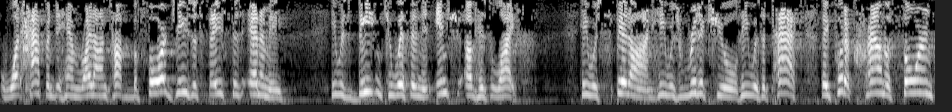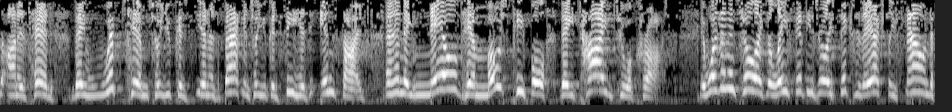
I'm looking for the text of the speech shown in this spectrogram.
what happened to him right on top. Before Jesus faced his enemy, he was beaten to within an inch of his life. He was spit on. He was ridiculed. He was attacked. They put a crown of thorns on his head. They whipped him till you could in his back until you could see his insides. And then they nailed him. Most people they tied to a cross. It wasn't until like the late 50s, early 60s they actually found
